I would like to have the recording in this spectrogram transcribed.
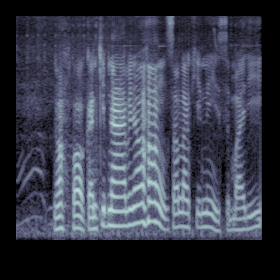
เนาะพอกันคลิปหน้าพี่น้องสำหรับคลิปนี้สบายดี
